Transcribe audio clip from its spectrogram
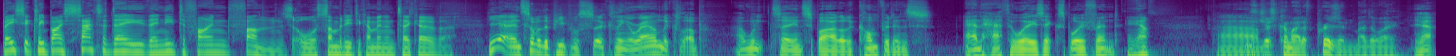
Basically, by Saturday, they need to find funds or somebody to come in and take over. Yeah, and some of the people circling around the club, I wouldn't say inspire a lot of confidence. Anne Hathaway's ex-boyfriend. Yeah. Who's just come out of prison, by the way. Yeah.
